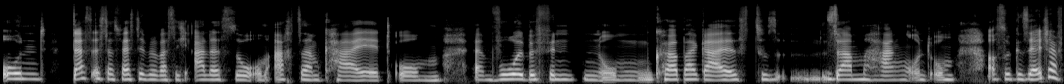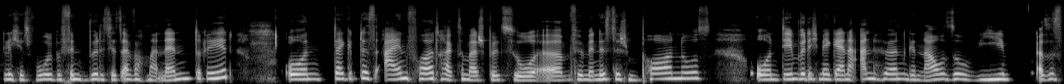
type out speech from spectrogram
Und das ist das Festival, was sich alles so um Achtsamkeit, um ähm, Wohlbefinden, um Körpergeist, Zusammenhang und um auch so gesellschaftliches Wohlbefinden, würde ich es jetzt einfach mal nennen, dreht. Und da gibt es einen Vortrag zum Beispiel zu ähm, feministischen Pornos und den würde ich mir gerne anhören, genauso wie also es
